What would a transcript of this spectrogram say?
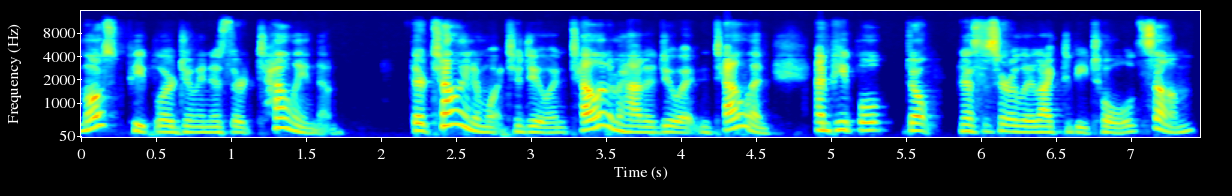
most people are doing is they're telling them. They're telling them what to do and telling them how to do it and telling. And people don't necessarily like to be told, some.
